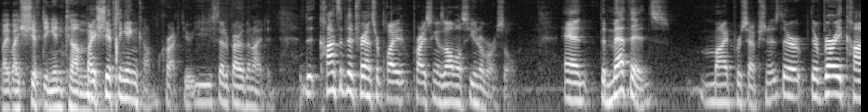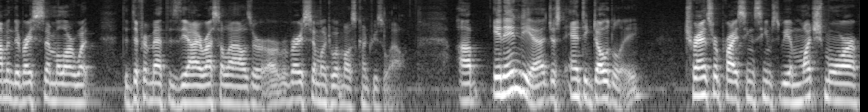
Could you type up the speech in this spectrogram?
by, by shifting income. by shifting income. Correct. You, you said it better than I did. The concept of transfer pri- pricing is almost universal, and the methods, my perception is they're they're very common. They're very similar. What the different methods the IRS allows are, are very similar to what most countries allow. Uh, in India, just anecdotally, transfer pricing seems to be a much more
